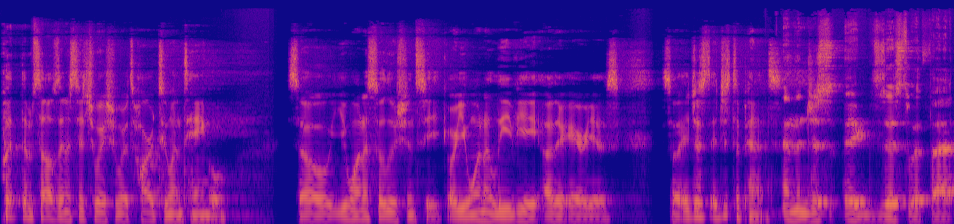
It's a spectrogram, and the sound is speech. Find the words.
put themselves in a situation where it's hard to untangle. So you want to solution seek or you want to alleviate other areas. So it just it just depends. And then just exist with that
